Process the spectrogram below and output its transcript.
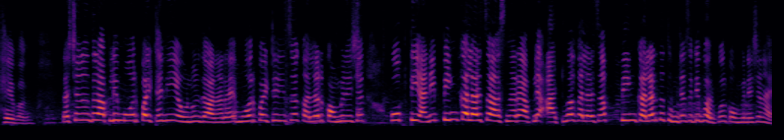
हे बघा. त्याच्यानंतर आपली मोर पैठणी येऊन जाणार आहे. मोर पैठणीचं कलर कॉम्बिनेशन पोपटी आणि पिंक कलरचा असणार आहे. आपल्या आठवा कलरचा पिंक कलर तर तुमच्यासाठी भरपूर कॉम्बिनेशन आहे.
